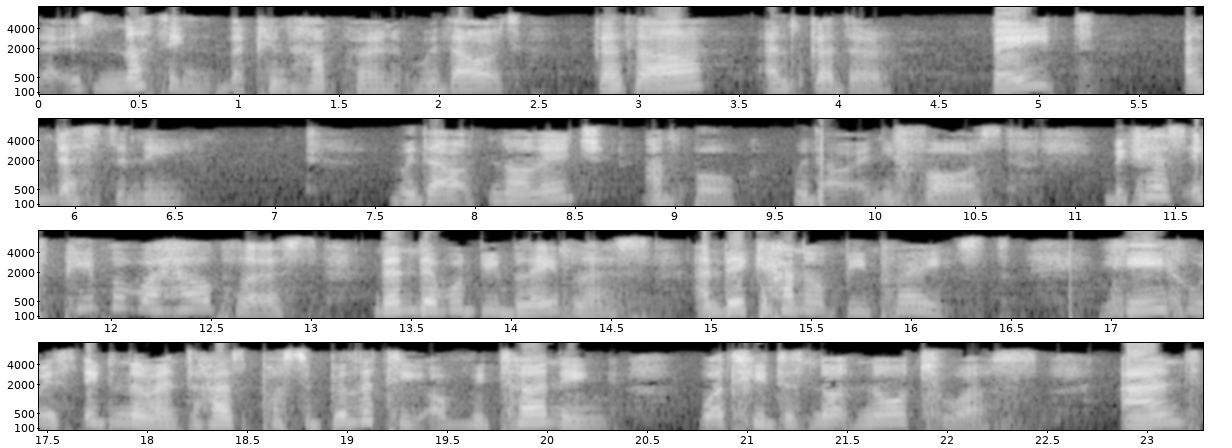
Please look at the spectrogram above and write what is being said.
there is nothing that can happen without Qada and Qadr, fate and destiny, without knowledge and book, without any force. Because if people were helpless, then they would be blameless, and they cannot be praised. He who is ignorant has possibility of returning what he does not know to us, and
